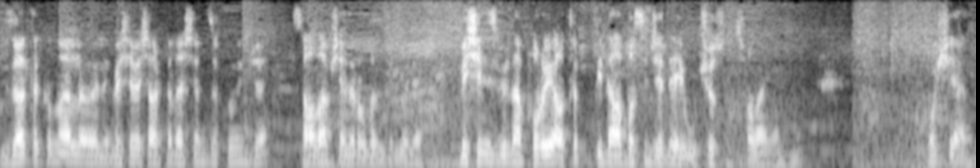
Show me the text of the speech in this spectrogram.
Güzel takımlarla öyle 5'e 5 arkadaşlarınıza koyunca sağlam şeyler olabilir böyle. Beşiniz birden poroyu atıp bir daha basınca D'ye uçuyorsunuz falan yani. Hoş yani.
